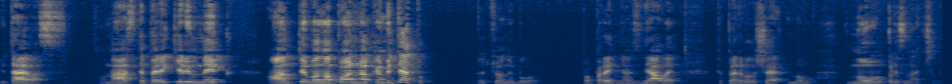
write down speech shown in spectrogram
Вітаю вас! У нас тепер є керівник антимонопольного комітету. До цього не було. Попереднього зняли, тепер лише нов- нового призначили.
